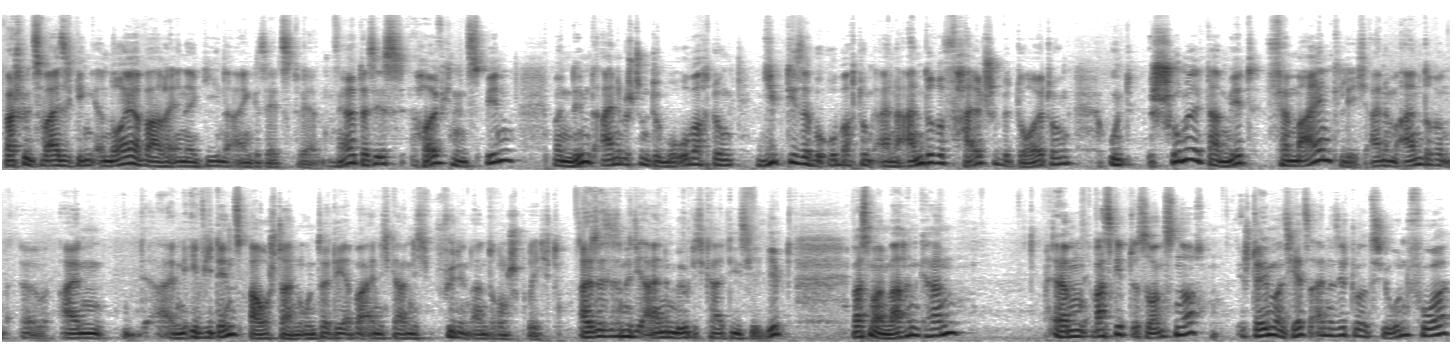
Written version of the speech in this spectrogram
beispielsweise gegen erneuerbare Energien eingesetzt werden. Ja, das ist häufig ein Spin. Man nimmt eine bestimmte Beobachtung, gibt gibt dieser Beobachtung eine andere falsche Bedeutung und schummelt damit vermeintlich einem anderen äh, einen, einen Evidenzbaustein unter, der aber eigentlich gar nicht für den anderen spricht. Also das ist immer die eine Möglichkeit, die es hier gibt. Was man machen kann, ähm, was gibt es sonst noch? Stellen wir uns jetzt eine Situation vor,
